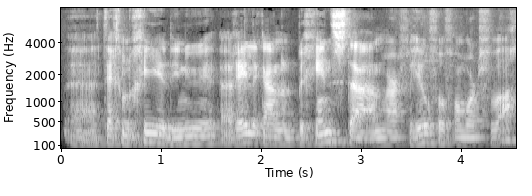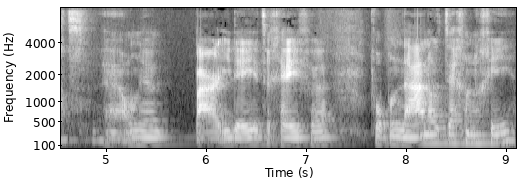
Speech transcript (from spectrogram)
eh, technologieën die nu redelijk aan het begin staan, waar heel veel van wordt verwacht. Eh, om je een paar ideeën te geven, bijvoorbeeld nanotechnologie.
